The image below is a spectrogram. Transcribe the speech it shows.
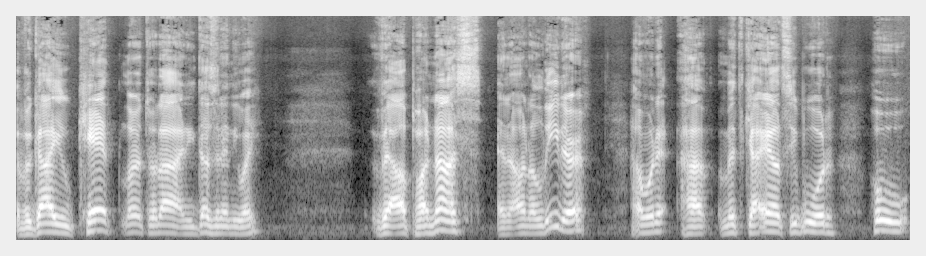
If a guy who can't learn Torah and he does it anyway, ve'al parnas, and on a leader, tzibur, who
